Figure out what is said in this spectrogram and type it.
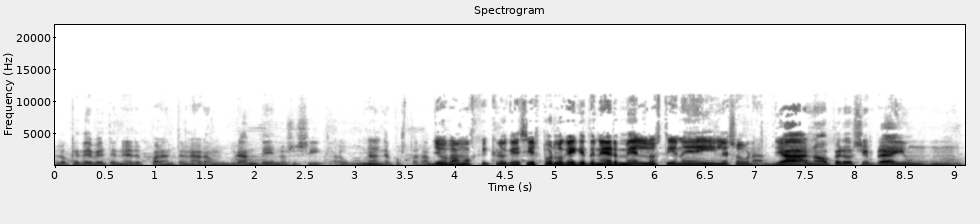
lo que debe tener para entrenar a un grande, no sé si algún grande apostará. Mm. Yo por él. vamos, que creo que si es por lo que hay que tener, Mel los tiene y le sobran. Ya, no, pero siempre hay un, un-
